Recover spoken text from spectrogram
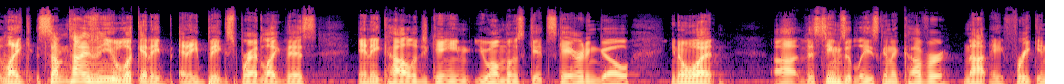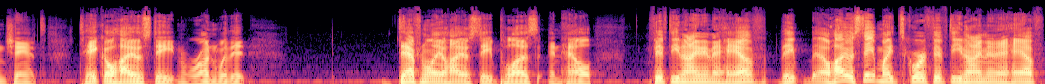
like sometimes when you look at a at a big spread like this in a college game, you almost get scared and go, you know what? Uh, this team's at least going to cover. Not a freaking chance. Take Ohio State and run with it. Definitely Ohio State plus and hell, 59 and a half. They Ohio State might score 59 and a half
